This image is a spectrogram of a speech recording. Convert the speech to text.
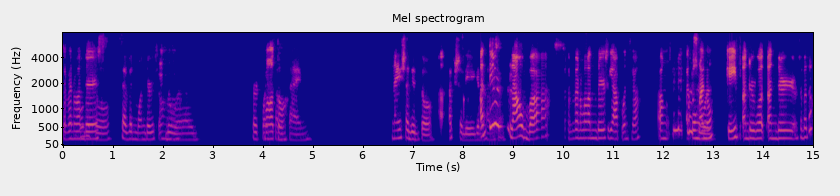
Seven ano Wonders. to? Seven Wonders of the Mhm. World. For quite Mga some to. time. Nice siya dito. Actually, ganahan Until siya. now ba? Seven Wonders gyapon siya. Ang atong sure. ano, cave underwater under sa ba to?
